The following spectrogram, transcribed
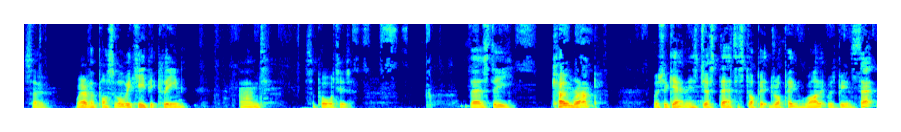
So wherever possible, we keep it clean and supported. There's the comb ramp which again is just there to stop it dropping while it was being set.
